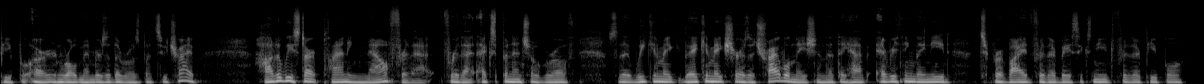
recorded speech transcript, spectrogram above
people or enrolled members of the Rosebud Sioux tribe. How do we start planning now for that, for that exponential growth, so that we can make they can make sure as a tribal nation that they have everything they need to provide for their basics need for their people,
